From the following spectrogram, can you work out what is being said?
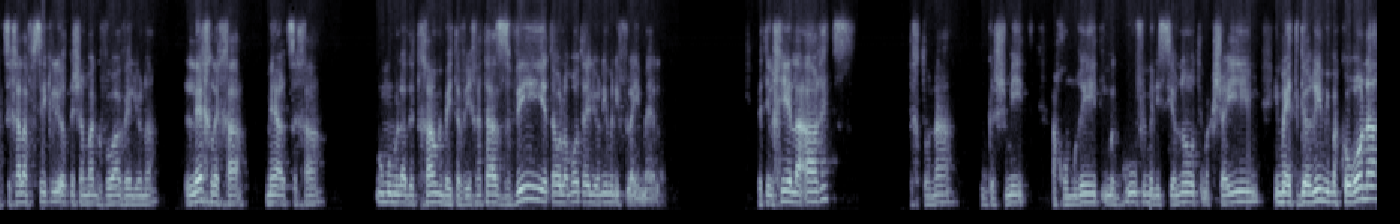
את צריכה להפסיק להיות נשמה גבוהה ועליונה. לך לך מארצך וממולדתך ומבית אביך. תעזבי את העולמות העליונים הנפלאים האלה, ותלכי אל הארץ, תחתונה, גשמית, החומרית, עם הגוף, עם הניסיונות, עם הקשיים, עם האתגרים, עם הקורונה,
